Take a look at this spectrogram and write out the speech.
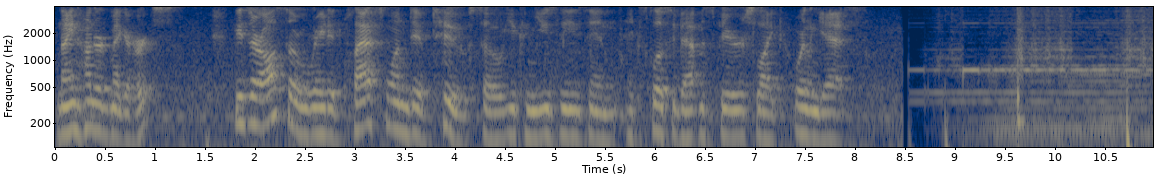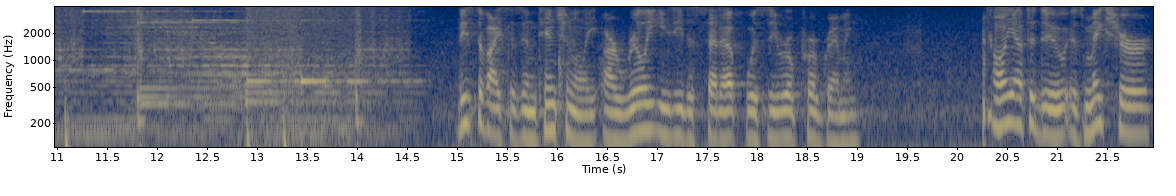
900 megahertz. These are also rated class 1 div 2 so you can use these in explosive atmospheres like oil and gas. These devices intentionally are really easy to set up with zero programming. All you have to do is make sure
